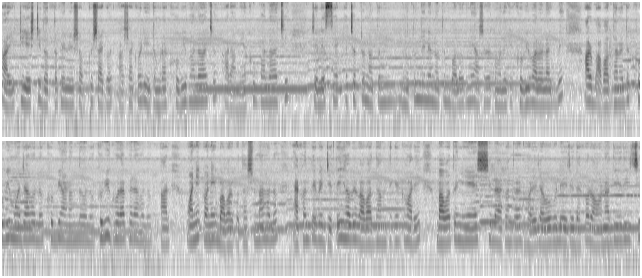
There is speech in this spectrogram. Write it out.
হাই টিএসটি দত্তা ফ্যামিলির সবকে স্বাগত আশা করি তোমরা খুবই ভালো আছো আর আমিও খুব ভালো আছি। চলে এসেছি একটা ছোট্ট নতুন নতুন দিনের নতুন বলক নিয়ে। আশা করি তোমাদেরকে খুবই ভালো লাগবে। আর বাবার ধামে তো খুবই মজা হলো, খুবই আনন্দ হলো, খুবই ঘোরাফেরা হলো। আর অনেক অনেক বাবার কথা শোনা হলো। এখন তো এবার যেতেই হবে বাবার ধাম থেকে ঘরে। বাবা তো নিয়ে এসেছিল, এখন তো ঘরে যাব বলে এই যে দেখো রওনা দিয়ে দিয়েছি।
